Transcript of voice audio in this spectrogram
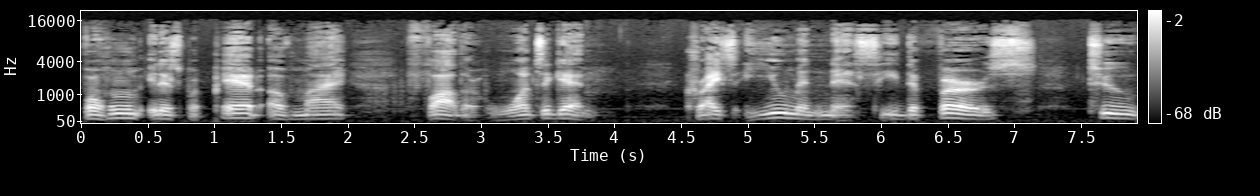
for whom it is prepared of my Father. Once again, Christ's humanness. He defers to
